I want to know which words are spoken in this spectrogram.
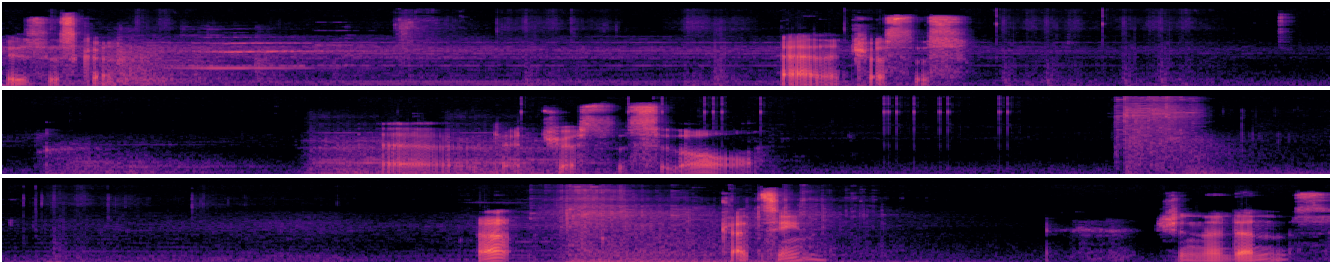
Who's this guy? I don't trust this. Uh, don't trust this at all. Oh, cutscene. Shouldn't have done this.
